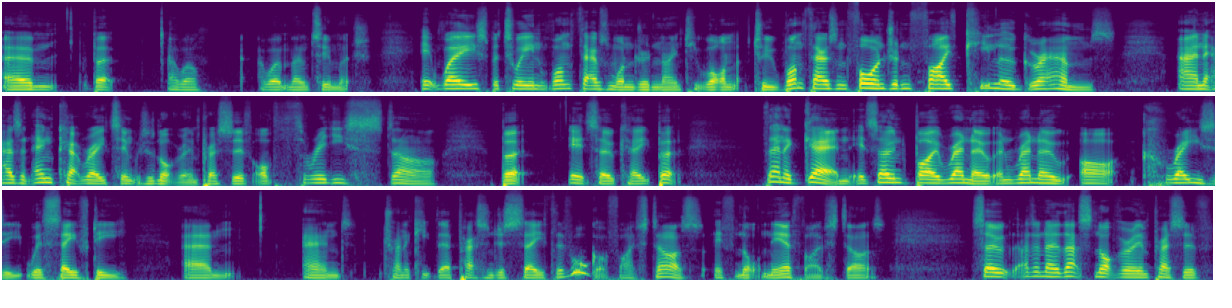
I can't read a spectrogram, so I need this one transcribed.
Um, but oh well, I won't moan too much. It weighs between 1,191 to 1,405 kilograms, and it has an NCAP rating, which is not very impressive, of three star. But it's okay. But then again, it's owned by Renault, and Renault are crazy with safety um, and trying to keep their passengers safe. They've all got five stars, if not near five stars. So, I don't know, that's not very impressive.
